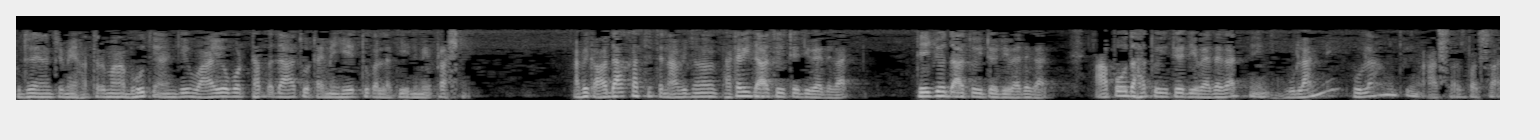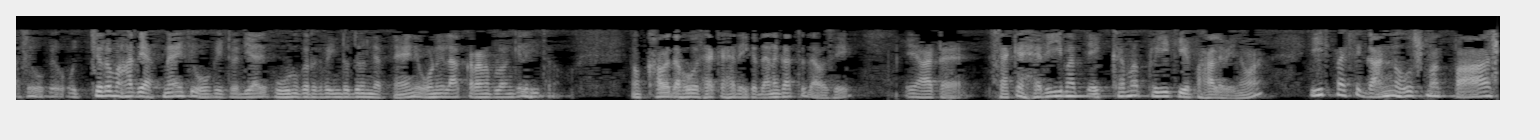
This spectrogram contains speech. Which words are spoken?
බුදුරජාණන් මේ හතර මහා භූතයන්ගේ වායෝ පොට්ටබ්බ ධාතුවට මේ හේතු කරලා තියෙන මේ ප්‍රශ්නේ අපි කවදාකවත් හිතන අවිජන පඨවි ධාතු ඊටදී වැදගත්. තේජෝ ධාතු ඊටදී වැදගත්. ආපෝ ධාතු ඊටදී වැදගත්. මේ හුලන්නේ හුලන් ඉතින් ආස්වාද ප්‍රසවාසයේ ඕක ඔච්චර මහ දෙයක් නෑ. ඉතින් ඕක ඊටදී පුහුණු කර කර ඉන්න දෙයක් නෑනේ. ඕන වෙලාවක් කරන්න පුළුවන් කියලා හිතනවා. නමුත් කවදා හෝ සැකහැර ඒක දැනගත්ත දවසේ එයාට සැකහැරීමත් එක්කම ප්‍රීතිය පහළ වෙනවා. ඊට පස්සේ ගන්න හුස්මක් පාස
